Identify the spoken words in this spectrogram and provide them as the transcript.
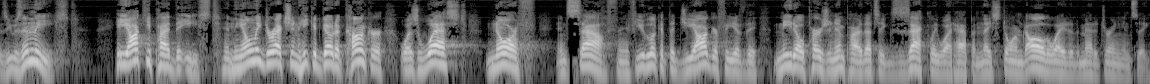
Because he was in the east. He occupied the east, and the only direction he could go to conquer was west, north, and south. And if you look at the geography of the Medo Persian Empire, that's exactly what happened. They stormed all the way to the Mediterranean Sea.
